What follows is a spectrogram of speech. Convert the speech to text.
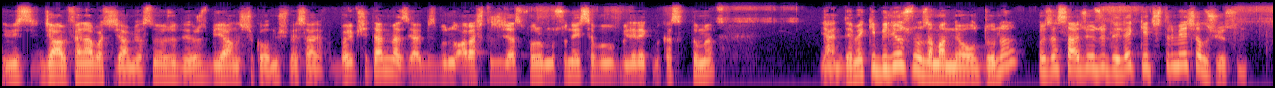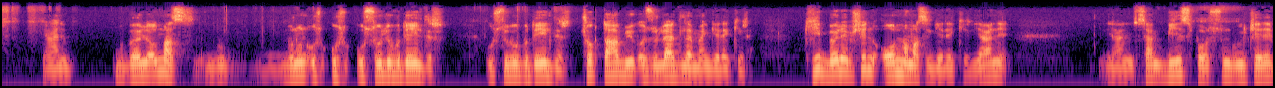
Biz cami, Fenerbahçe camiasına özür diliyoruz. Bir yanlışlık olmuş vesaire. Böyle bir şey denmez. Yani biz bunu araştıracağız. Sorumlusu neyse bu bilerek mi kasıtlı mı? Yani demek ki biliyorsun o zaman ne olduğunu. O yüzden sadece özür dileyerek geçiştirmeye çalışıyorsun. Yani bu böyle olmaz. Bu, bunun us, us, usulü bu değildir. Usulü bu değildir. Çok daha büyük özürler dilemen gerekir. Ki böyle bir şeyin olmaması gerekir. Yani yani sen Bein Sports'un bu ülkede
